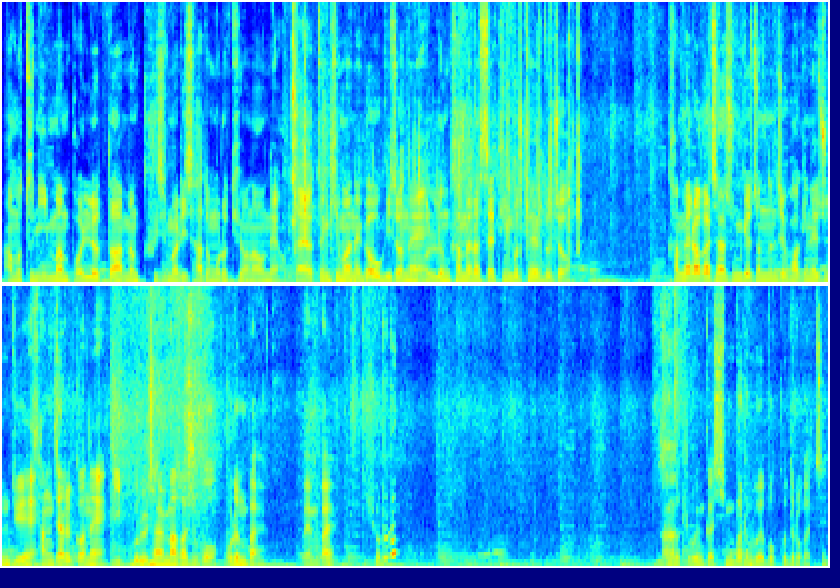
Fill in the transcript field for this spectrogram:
아무튼 입만 벌렸다 하면 거짓말이 자동으로 튀어나오네요. 자 여튼 김한혜가 오기 전에 얼른 카메라 세팅부터 해두죠. 카메라가 잘 숨겨졌는지 확인해준 뒤에 상자를 꺼내 입구를 잘 막아주고 오른발, 왼발, 슈루룩 생각해보니까 신발은 왜 벗고 들어갔지?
